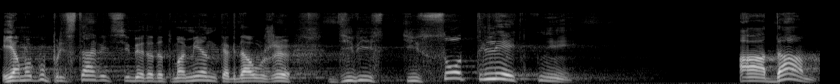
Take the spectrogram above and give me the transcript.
Я могу представить себе этот момент, когда уже 900-летний Адам,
